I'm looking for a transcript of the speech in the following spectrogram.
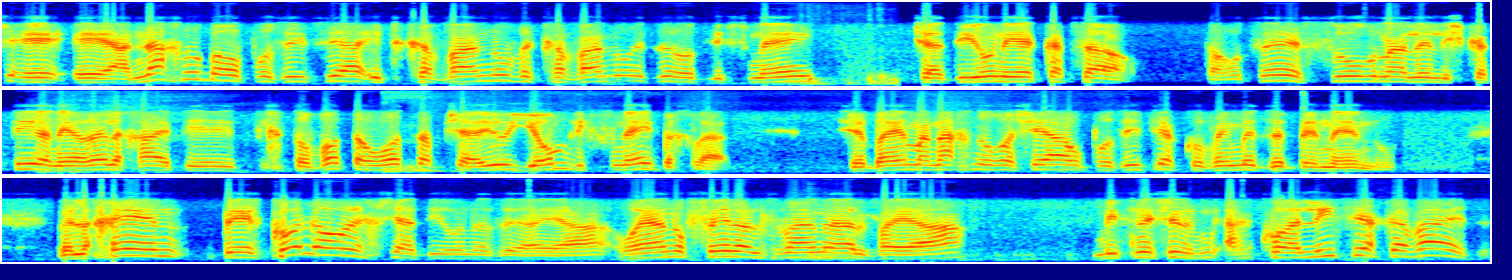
שאנחנו באופוזיציה התכוונו וקבענו את זה עוד לפני שהדיון יהיה קצר. אתה רוצה, סור נא ללשכתי, אני אראה לך את תכתובות הוואטסאפ שהיו יום לפני בכלל, שבהם אנחנו ראשי האופוזיציה קובעים את זה בינינו. ולכן, בכל אורך שהדיון הזה היה, הוא היה נופל על זמן ההלוויה, מפני שהקואליציה קבעה את זה.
